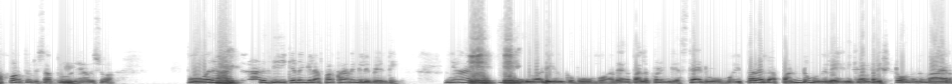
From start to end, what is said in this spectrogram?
അപ്പുറത്തൊരു ശത്രുവിനെ ആവശ്യമാണ് പോരാട്ടം ഒരാൾ ജയിക്കണമെങ്കിൽ അപ്പുറത്താണെങ്കിലും വേണ്ടി. ഞാൻ. പരിപാടികൾക്ക് പോകുമ്പോൾ അതായത് പലപ്പോഴും ഗസ്റ്റ് ആയിട്ട് പോകുമ്പോൾ ഇപ്പോഴല്ല പണ്ട് മുതലേ എനിക്ക് വളരെ ഇഷ്ടമുള്ള ഒരു നായർ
